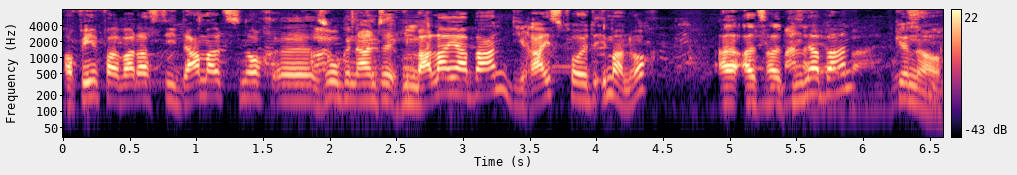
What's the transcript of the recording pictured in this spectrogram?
Auf jeden Fall war das die damals noch äh, sogenannte Himalaya-Bahn. Die reist heute immer noch äh, als alpiner Bahn. Himalaya-Bahn, wo ist Genau.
